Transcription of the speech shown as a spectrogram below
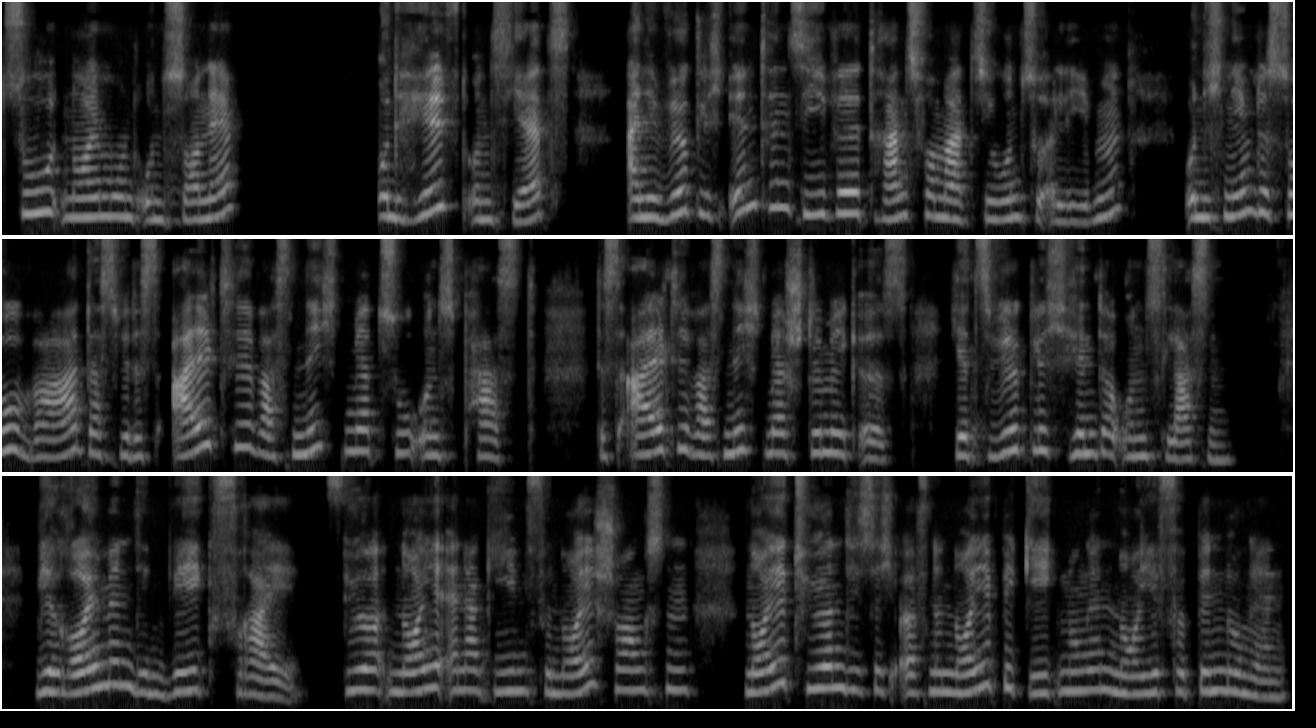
zu Neumond und Sonne und hilft uns jetzt, eine wirklich intensive Transformation zu erleben und ich nehme das so wahr, dass wir das Alte, was nicht mehr zu uns passt, das Alte, was nicht mehr stimmig ist, jetzt wirklich hinter uns lassen. Wir räumen den Weg frei für neue Energien, für neue Chancen, neue Türen, die sich öffnen, neue Begegnungen, neue Verbindungen.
